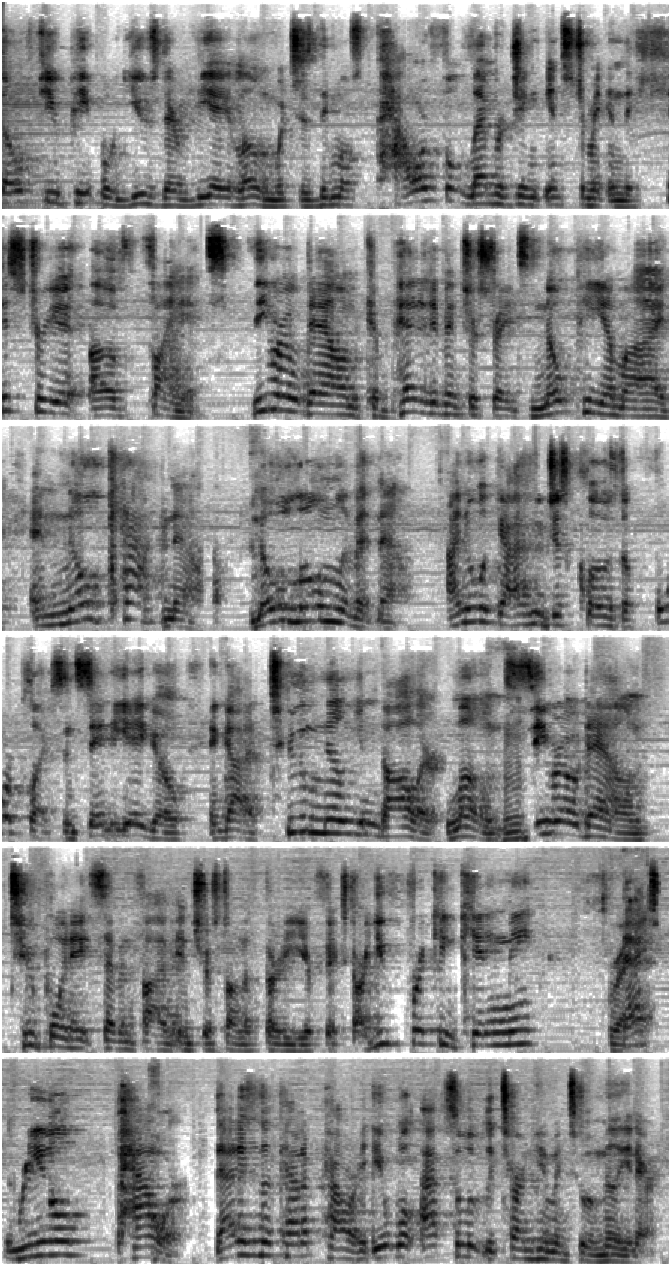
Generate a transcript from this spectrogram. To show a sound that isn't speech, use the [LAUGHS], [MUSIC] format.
so few people use their VA loan, which is the most powerful leveraging instrument in the history of finance. Zero down, competitive interest rates, no PMI, and no cap now, no loan limit now. I know a guy who just closed a fourplex in San Diego and got a $2 million loan, mm-hmm. zero down, 2.875 interest on a 30 year fixed. Are you freaking kidding me? Right. That's real power. That is the kind of power. It will absolutely turn him into a millionaire.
